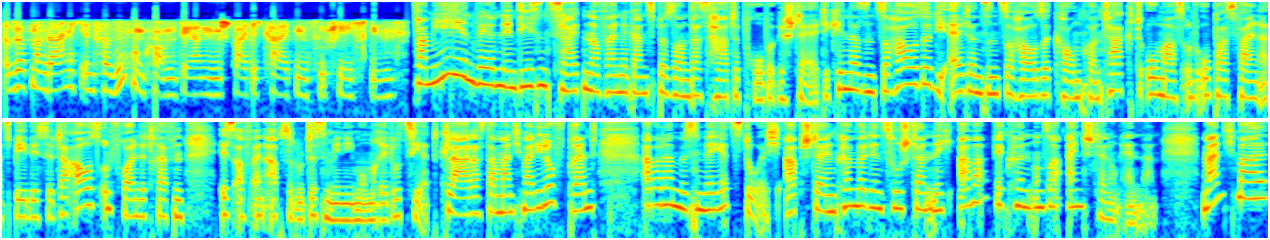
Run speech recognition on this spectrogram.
also dass man gar nicht in Versuchung kommt, deren Streitigkeiten zu schlichten. Familien werden in diesen Zeiten auf eine ganz besonders harte Probe gestellt. Die Kinder sind zu Hause, die Eltern sind zu Hause, kaum Kontakt, Omas und Opas fallen als Babysitter aus und Freunde treffen ist auf ein absolutes Minimum reduziert. Klar, dass da manchmal die Luft brennt, aber da müssen wir jetzt durch. Abstellen können wir den Zustand nicht, aber wir können unsere Einstellung ändern. Manchmal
